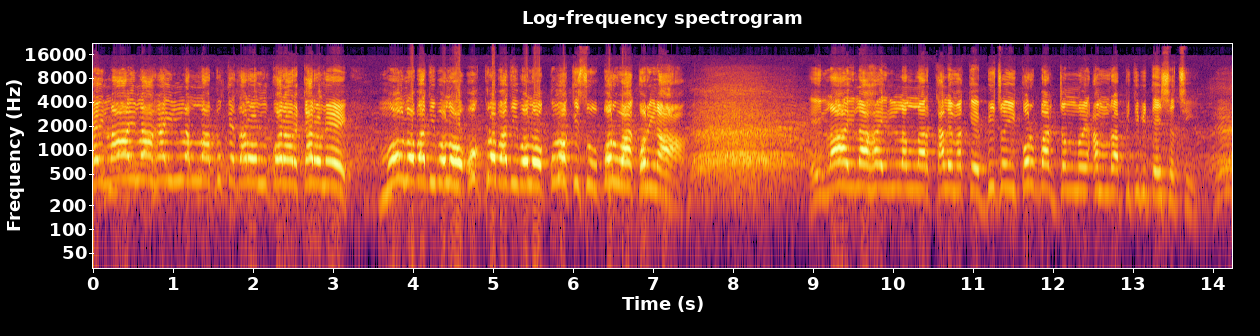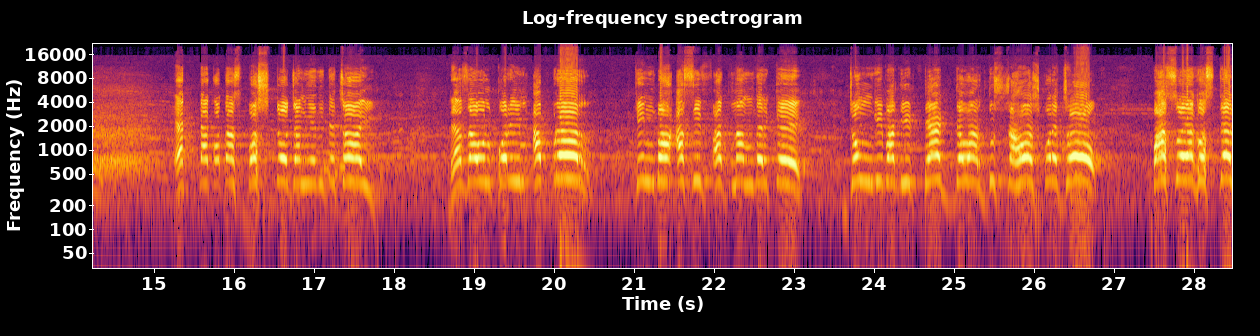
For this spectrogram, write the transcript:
এই লা ইলাহা ইল্লাল্লাহ বুকে ধারণ করার কারণে মৌলবাদী বলো, উগ্রবাদী বলো, কোনো কিছু পরোয়া করি না। এই লা ইলাহা ইল্লাল্লাহর কালেমাকে বিজয়ী করবার জন্য আমরা পৃথিবীতে এসেছি। একটা কথা স্পষ্ট জানিয়ে দিতে চাই, রেজাউল করিম আবরার কিংবা আসিফ আদনানদেরকে জঙ্গিবাদী ট্যাগ দেওয়ার দুঃসাহস করেছ। পাঁচই আগস্টের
